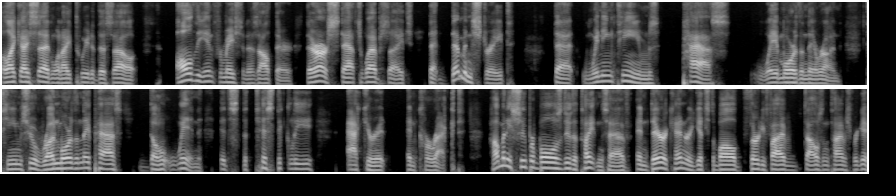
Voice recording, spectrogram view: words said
like I said when I tweeted this out, all the information is out there. There are stats websites that demonstrate that winning teams pass way more than they run. Teams who run more than they pass don't win. It's statistically accurate and correct. How many Super Bowls do the Titans have? And Derrick Henry gets the ball 35,000 times per game.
